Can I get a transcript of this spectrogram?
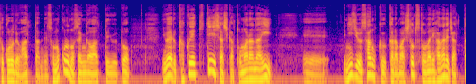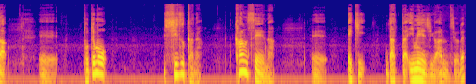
ところではあったんで、その頃の仙川っていうと、いわゆる各駅停車しか止まらない、えー23区からまあ一つ隣離れちゃった、えーとても静かな、閑静な、えー駅だったイメージがあるんですよね。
